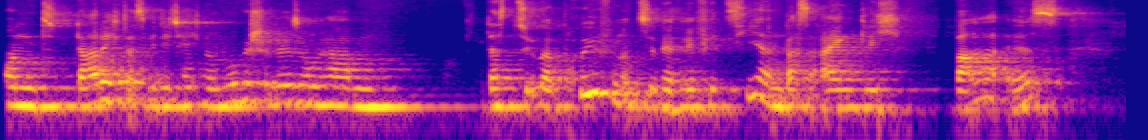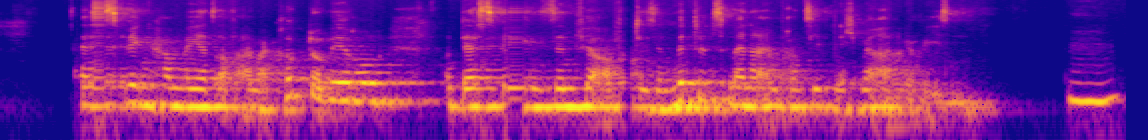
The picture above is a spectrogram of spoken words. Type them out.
Und dadurch, dass wir die technologische Lösung haben, das zu überprüfen und zu verifizieren, was eigentlich wahr ist, deswegen haben wir jetzt auf einmal Kryptowährung und deswegen sind wir auf diese Mittelsmänner im Prinzip nicht mehr angewiesen. Mhm.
